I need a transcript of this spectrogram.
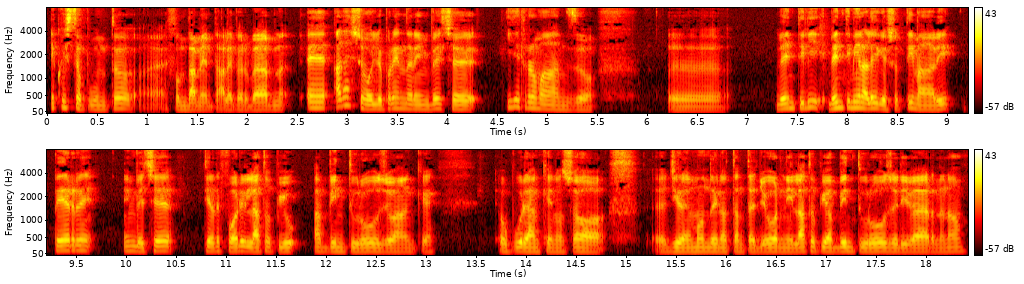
E questo appunto è fondamentale per Verne. E adesso voglio prendere invece il romanzo uh, 20.000 20 leghe sotto i mari per invece tirare fuori il lato più avventuroso anche oppure anche, non so, eh, Gira il mondo in 80 giorni, il lato più avventuroso di Verne, no?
